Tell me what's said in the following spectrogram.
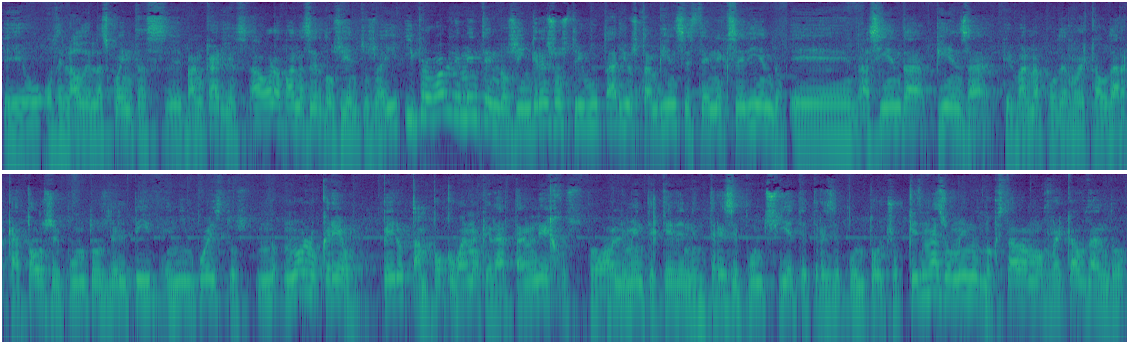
eh, o, del lado de las cuentas eh, bancarias. Ahora van a ser 200 ahí y probablemente en los ingresos tributarios también se estén excediendo. Eh, Hacienda piensa que van a poder recaudar 14 puntos del PIB en impuestos. No lo creo pero tampoco van a quedar tan lejos. Probablemente queden en 13.7, 13.8, que es más o menos lo que estábamos recaudando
